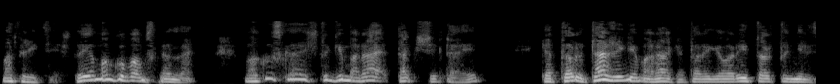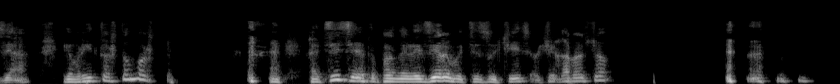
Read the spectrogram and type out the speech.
Смотрите, что я могу вам сказать? Могу сказать, что Гемора так считает, который, та же Гемора, которая говорит то, что нельзя, говорит то, что может. Хотите это проанализировать, изучить? Очень хорошо.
